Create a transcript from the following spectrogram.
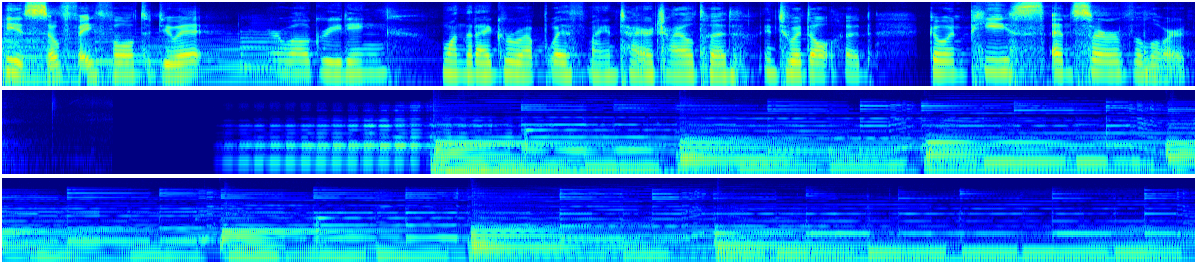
He is so faithful to do it. Farewell greeting, one that I grew up with my entire childhood into adulthood. Go in peace and serve the Lord.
